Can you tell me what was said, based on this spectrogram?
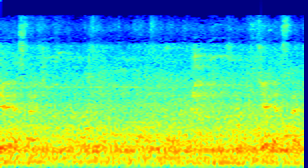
Gdzie jesteś? Gdzie jesteś?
